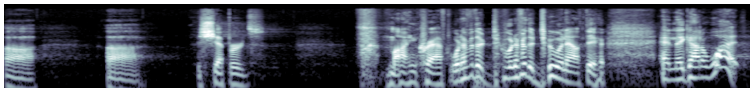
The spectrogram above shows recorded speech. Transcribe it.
uh, uh, shepherds, Minecraft, whatever they're, whatever they're doing out there. And they got to what?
